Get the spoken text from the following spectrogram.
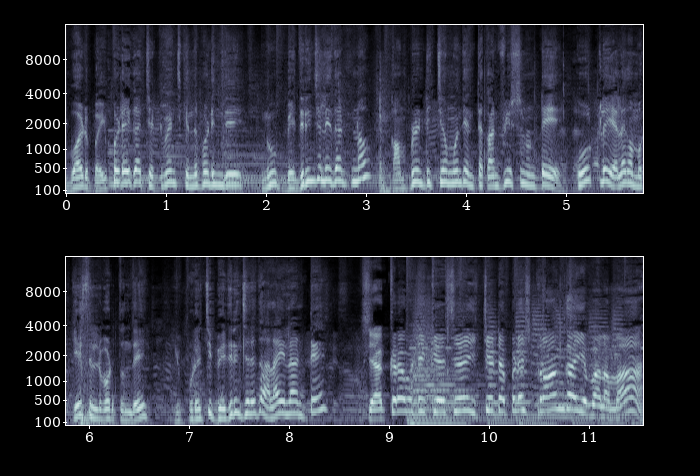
వాడు భయపడేగా చెట్టు వెంచి కింద పడింది. నువ్వు బెదిరించలేదంటున్నావు? కంప్లైంట్ ఇచ్చే ముందు ఎంత కన్ఫ్యూషన్ ఉంటే కోర్టులో ఎలాగమ్మ కేసు నిలబడుతుంది? ఇప్పుడు వచ్చి బెదిరించలేదు అలా ఇలా అంటే? చక్రవడ్డీ కేసే ఇచ్చేటప్పుడే స్ట్రాంగ్గా ఇవ్వాలమ్మా.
